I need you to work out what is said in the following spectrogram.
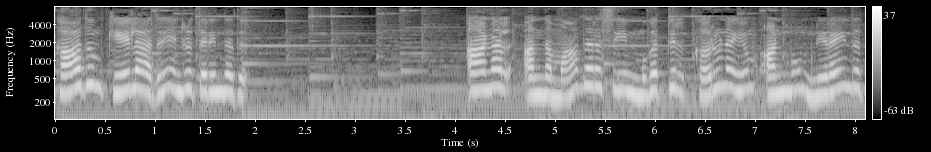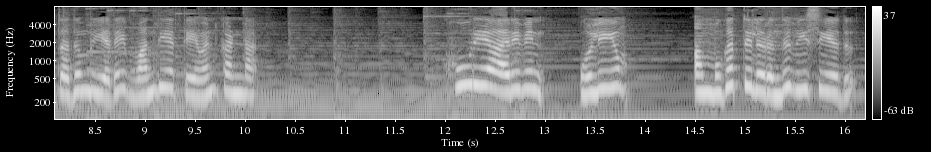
காதும் கேளாது என்று தெரிந்தது. ஆனால் அந்த மாதரசியின் முகத்தில் கருணையும் அன்பும் நிறைந்து ததும்பியதை வந்தியத்தேவன் கண்டான். கூறிய அறிவின் ஒளியும் அம்முகத்திலிருந்து வீசியது.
